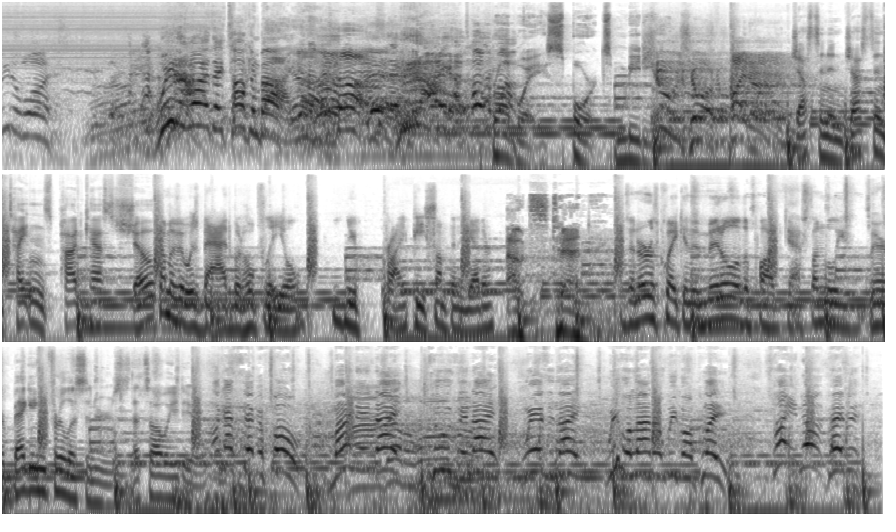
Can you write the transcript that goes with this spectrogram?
We the ones. We the ones they talking about. Broadway Sports Media. Choose your fighter. Justin and Justin Titans podcast show. Some of it was bad, but hopefully you'll you probably piece something together. Outstanding. There's an earthquake in the middle of the podcast. Unbelievable. We're begging for listeners. That's all we do. Like I said before, Monday night, Tuesday night, Wednesday night, we gonna line up, we gonna play. Tighten up, baby.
